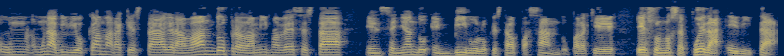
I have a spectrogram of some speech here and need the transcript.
una videocámara que está grabando, pero a la misma vez está enseñando en vivo lo que está pasando, para que eso no se pueda editar.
